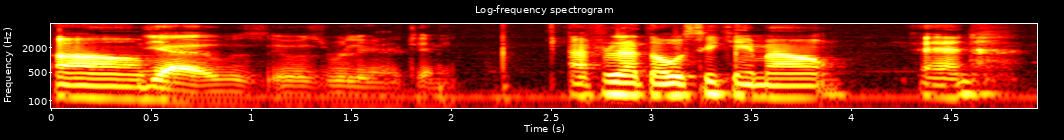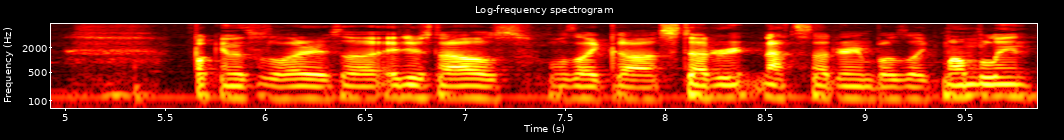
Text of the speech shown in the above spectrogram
Um, Yeah, it was it was really entertaining. After that, the OC came out, and fucking this was hilarious. Uh, it just I was was like uh, stuttering, not stuttering, but was like mumbling,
